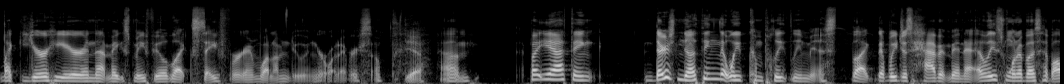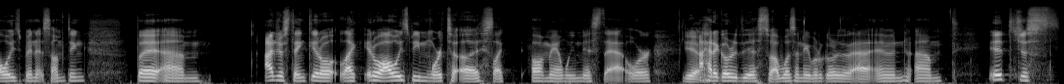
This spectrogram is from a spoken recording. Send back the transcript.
like you're here and that makes me feel like safer in what I'm doing or whatever. So Yeah. um but yeah, I think there's nothing that we've completely missed, like that we just haven't been at. At least one of us have always been at something. But um I just think it'll like it'll always be more to us like oh man, we missed that or Yeah. I had to go to this, so I wasn't able to go to that. And um, it's just,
